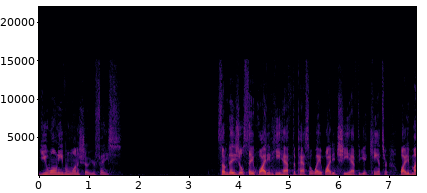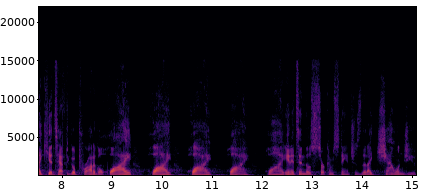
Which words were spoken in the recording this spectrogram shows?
you won't even want to show your face. Some days you'll say, Why did he have to pass away? Why did she have to get cancer? Why did my kids have to go prodigal? Why, why, why, why, why? And it's in those circumstances that I challenge you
